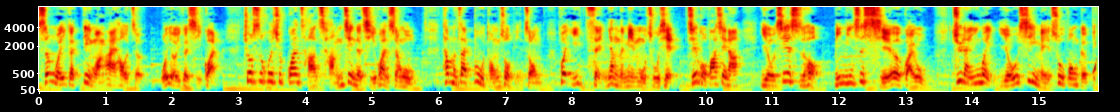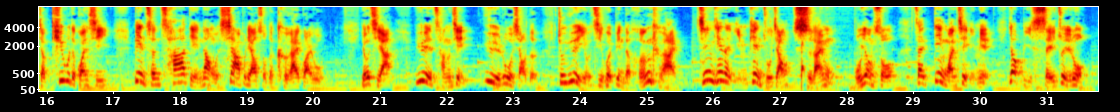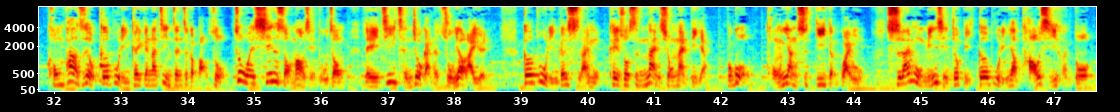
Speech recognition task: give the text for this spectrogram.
身为一个电玩爱好者，我有一个习惯，就是会去观察常见的奇幻生物，他们在不同作品中会以怎样的面目出现。结果发现啊，有些时候明明是邪恶怪物，居然因为游戏美术风格比较 Q 的关系，变成差点让我下不了手的可爱怪物。尤其啊，越常见越弱小的，就越有机会变得很可爱。今天的影片主角史莱姆。不用说，在电玩界里面，要比谁最弱，恐怕只有哥布林可以跟他竞争这个宝座。作为新手冒险途中累积成就感的主要来源，哥布林跟史莱姆可以说是难兄难弟啊。不过，同样是低等怪物，史莱姆明显就比哥布林要讨喜很多。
